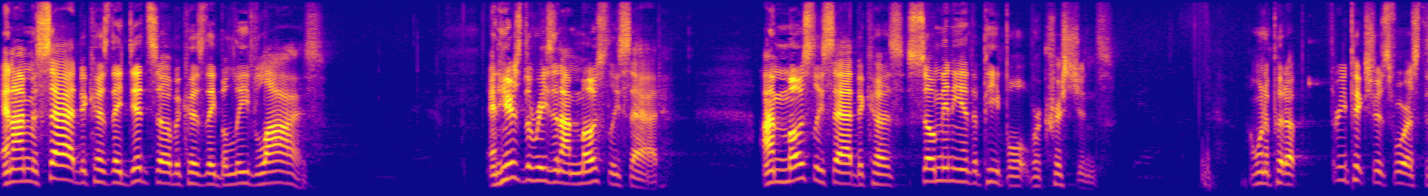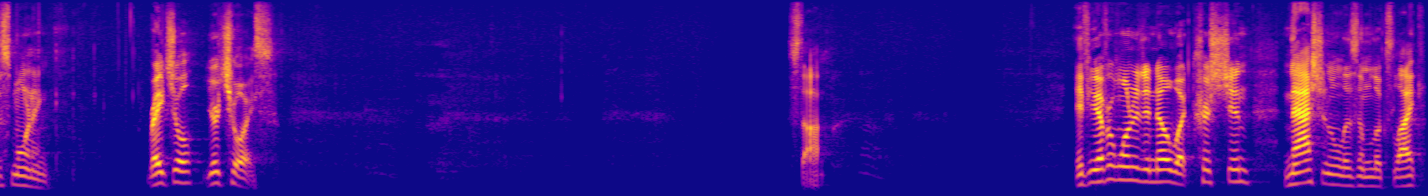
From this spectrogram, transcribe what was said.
and I'm sad because they did so because they believed lies. And here's the reason I'm mostly sad I'm mostly sad because so many of the people were Christians. I want to put up three pictures for us this morning. Rachel, your choice. Stop. If you ever wanted to know what Christian nationalism looks like,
